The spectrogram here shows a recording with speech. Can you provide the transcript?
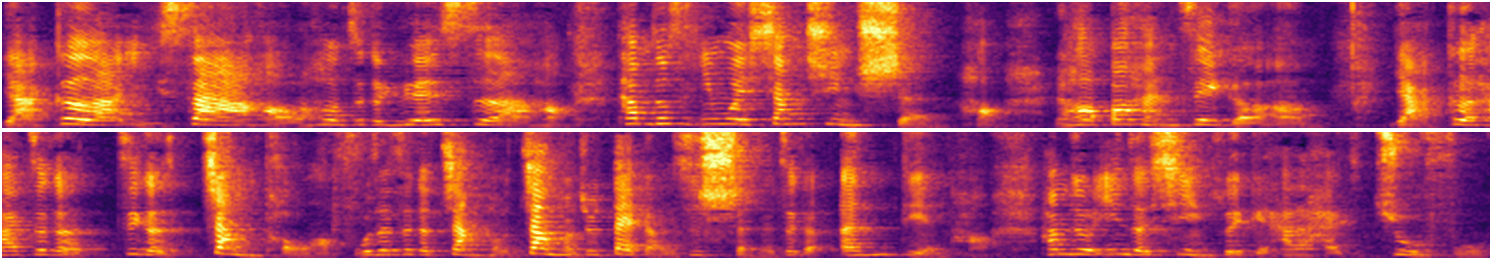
雅各啊，以撒哈，然后这个约瑟啊哈，他们都是因为相信神哈，然后包含这个嗯雅各，他这个这个杖头啊，扶着这个杖头，杖头就代表的是神的这个恩典哈。他们就因着信，所以给他的孩子祝福。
